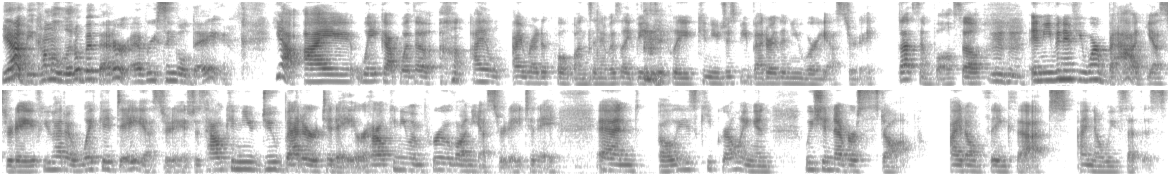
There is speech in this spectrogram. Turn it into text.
yeah become a little bit better every single day. Yeah i wake up with a i i read a quote once and it was like basically can you just be better than you were yesterday? That simple. So mm-hmm. and even if you weren't bad yesterday if you had a wicked day yesterday it's just how can you do better today? Or how can you improve on yesterday today? And always keep growing and we should never stop. I don't think that, I know we've said this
